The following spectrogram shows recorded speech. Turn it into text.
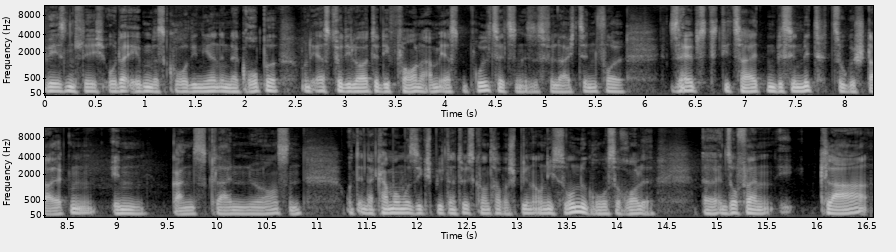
wesentlich oder eben das Koordinieren in der Gruppe. Und erst für die Leute, die vorne am ersten Pult sitzen, ist es vielleicht sinnvoll, selbst die Zeit ein bisschen mitzugestalten in ganz kleinen Nuancen. Und in der Kammermusik spielt natürlich das Kontrabassspielen auch nicht so eine große Rolle. Äh, insofern klar,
